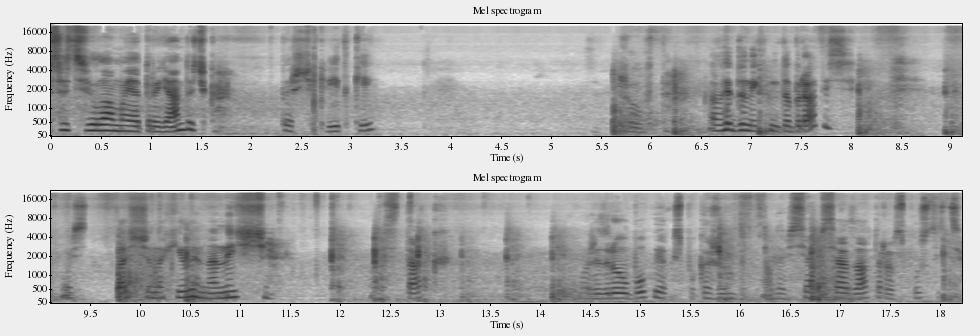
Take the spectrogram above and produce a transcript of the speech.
Зацвіла моя трояндочка. Перші квітки. Жовта. Але до них не добратись. Ось та, що нахилена нижче. Ось так. Може, з другого боку якось покажу. Але вся вся завтра розпуститься.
